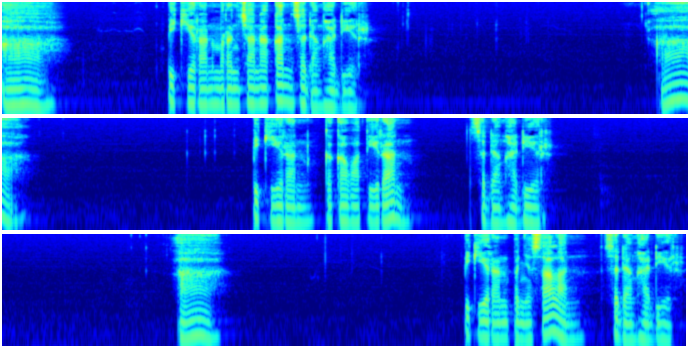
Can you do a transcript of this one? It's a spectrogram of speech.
ah, pikiran merencanakan sedang hadir. Ah, pikiran kekhawatiran sedang hadir. Ah, pikiran penyesalan sedang hadir.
